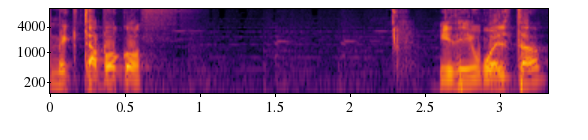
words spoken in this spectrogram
me quita poco. Y de vuelta.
